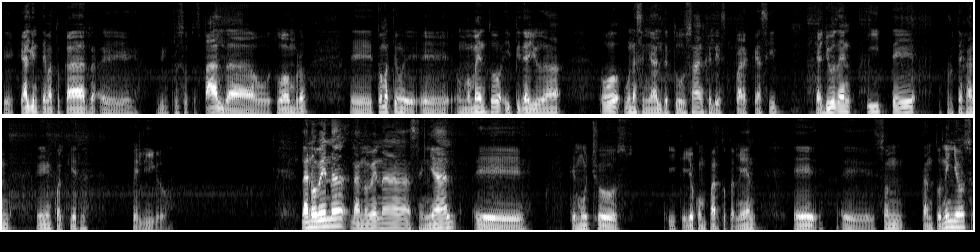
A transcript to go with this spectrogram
que alguien te va a tocar, eh, incluso tu espalda o tu hombro, eh, tómate eh, un momento y pide ayuda o una señal de tus ángeles para que así te ayuden y te protejan en cualquier peligro. La novena, la novena señal que muchos y que yo comparto también eh, eh, son tanto niños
